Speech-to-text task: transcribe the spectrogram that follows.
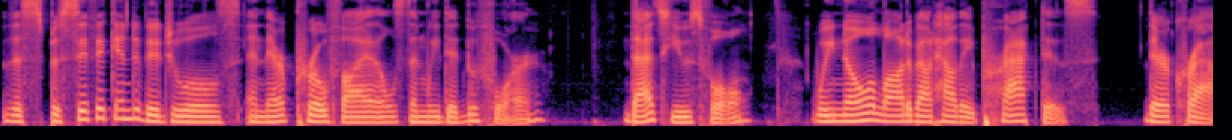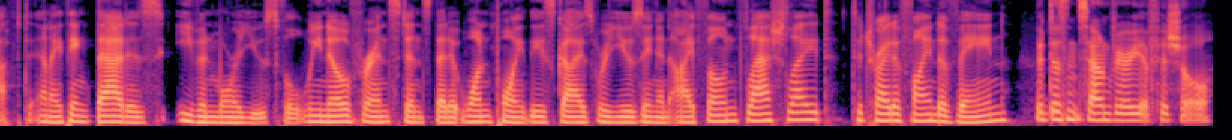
the specific individuals and their profiles than we did before. That's useful. We know a lot about how they practice their craft, and I think that is even more useful. We know, for instance, that at one point these guys were using an iPhone flashlight to try to find a vein. It doesn't sound very official.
